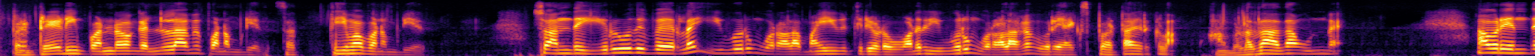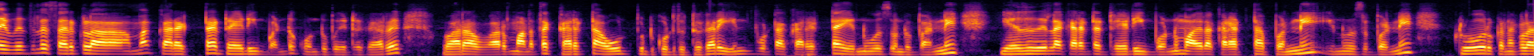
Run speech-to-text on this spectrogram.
இப்போ ட்ரேடிங் பண்ணுறவங்க எல்லாமே பண்ண முடியாது. சத்தியமாக பண்ண முடியாது. ஸோ அந்த இருபது பேரில் இவரும் ஒரு ஆளாக மைவித்திரியோட ஓனர் இவரும் ஒரு ஆளாக ஒரு எக்ஸ்பர்ட்டாக இருக்கலாம். அவ்வளோதான் அதான் உண்மை. அவர் எந்த விதத்தில் சர்க்கிள் ஆகாமல் கரெக்டாக ட்ரேடிங் பண்ணிட்டு கொண்டு போயிட்டுருக்காரு வர வருமானத்தை கரெக்டாக அவுட்புட் கொடுத்துட்ருக்காரு இன்புட்டாக கரெக்டாக இன்வெஸ்ட்மெண்ட் பண்ணி எது இதில் கரெக்டாக ட்ரேடிங் பண்ணணுமோ அதில் கரெக்டாக பண்ணி இன்வெஸ்ட் பண்ணி க்ரோர் கணக்கில்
